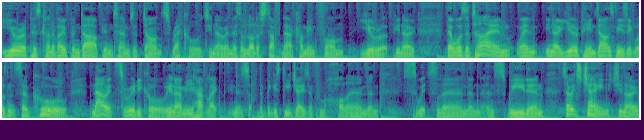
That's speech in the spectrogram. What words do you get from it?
Europe has kind of opened up in terms of dance records, you know, and there's a lot of stuff now coming from Europe, you know. There was a time when, you know, European dance music wasn't so cool. Now it's really cool. You know, I mean, you have like, you know, the biggest DJs are from Holland and Switzerland and, and Sweden. So it's changed, you know.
